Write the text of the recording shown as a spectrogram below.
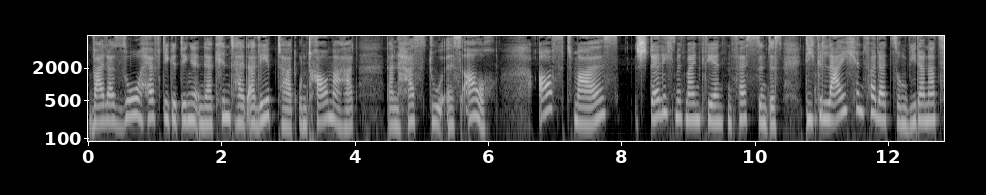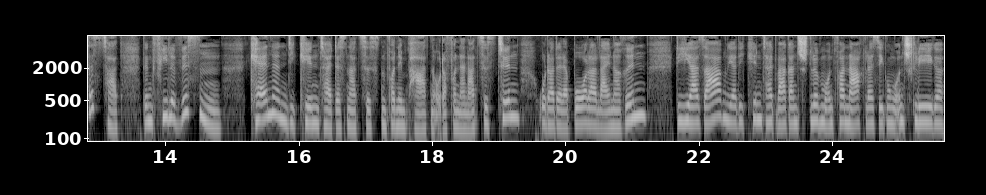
weil er so heftige Dinge in der Kindheit erlebt hat und Trauma hat, dann hast du es auch. Oftmals stelle ich mit meinen Klienten fest, sind es die gleichen Verletzungen, wie der Narzisst hat. Denn viele wissen, kennen die Kindheit des Narzissten von dem Partner oder von der Narzisstin oder der Borderlinerin, die ja sagen, ja, die Kindheit war ganz schlimm und Vernachlässigung und Schläge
